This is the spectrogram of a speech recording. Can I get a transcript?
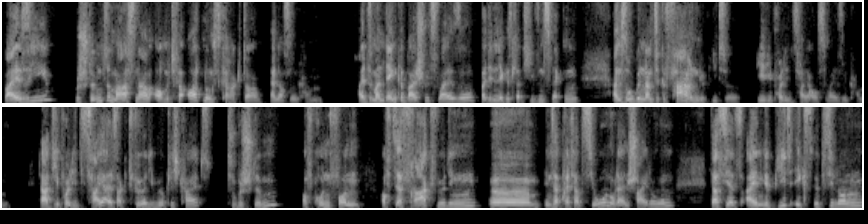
weil sie bestimmte Maßnahmen auch mit Verordnungscharakter erlassen kann. Also man denke beispielsweise bei den legislativen Zwecken an sogenannte Gefahrengebiete, die die Polizei ausweisen kann. Da hat die Polizei als Akteur die Möglichkeit zu bestimmen, aufgrund von oft sehr fragwürdigen äh, Interpretationen oder Entscheidungen, dass jetzt ein Gebiet XY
